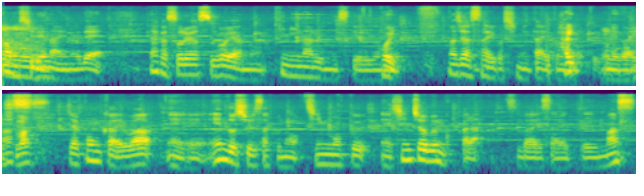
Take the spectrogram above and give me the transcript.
かもしれないので、なんかそれはすごいあの気になるんですけれども、はい。まあ、じゃあ最後締めたいと思はいってお願いします。じゃあ今回は、えー遠藤周作の「沈黙」えー新潮文庫から発売されています、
